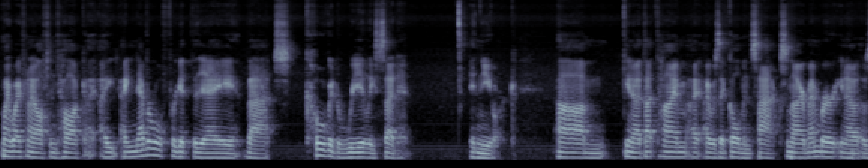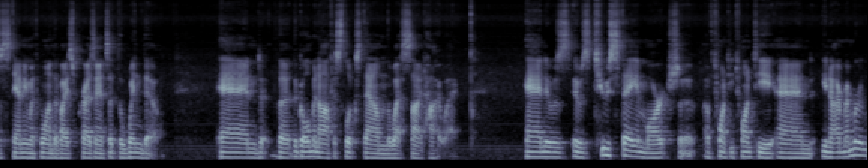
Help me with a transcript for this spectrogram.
my wife and I often talk. I, I, I, never will forget the day that COVID really set in in New York. Um, you know, at that time, I, I, was at Goldman Sachs, and I remember, you know, I was standing with one of the vice presidents at the window, and the the Goldman office looks down the West Side Highway, and it was it was Tuesday in March of, of 2020, and you know I remember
